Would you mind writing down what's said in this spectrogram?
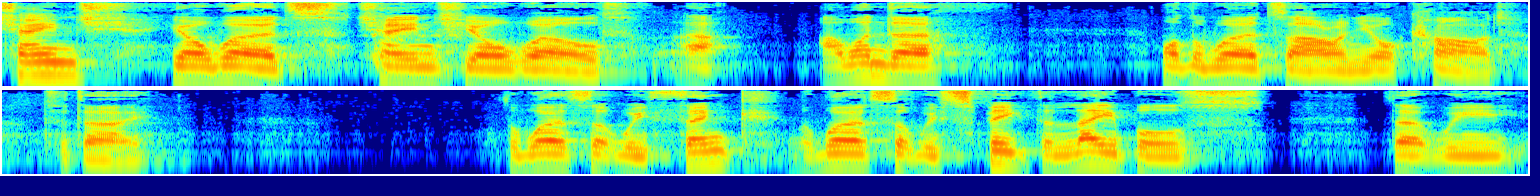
Change your words, change your world. Uh, I wonder what the words are on your card today. The words that we think, the words that we speak, the labels that we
